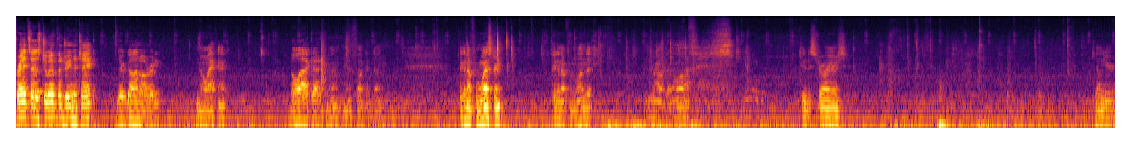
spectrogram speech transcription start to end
France has two infantry and a tank. They're gone already. No ACAC? No ACAC. Well, you're fucking done. Picking up from Western. Picking up from London. Dropping off. Two destroyers. Kill your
